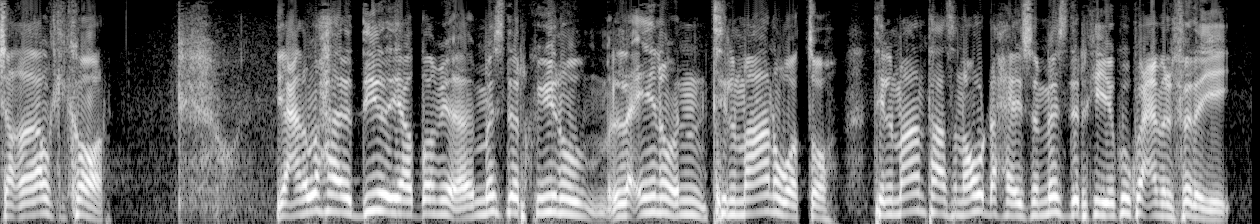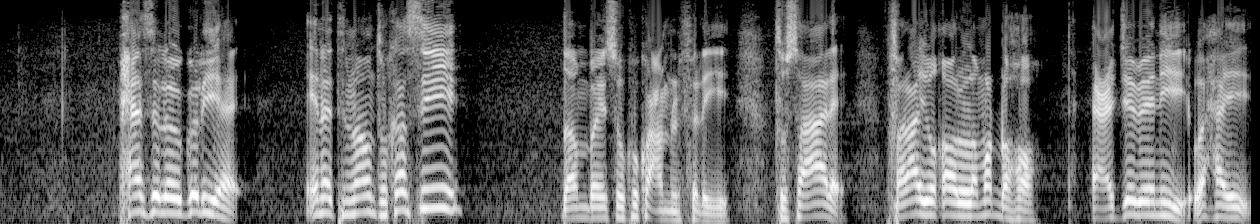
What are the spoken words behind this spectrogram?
shaqaqalki ka hor. Yacni waxaa la diidayaa masderku inuu tilmaan wato tilmaantaasna u dhaxayso masderkii iyo ku ku camalfalayay maxaase la ogol yahay? Inay tilmaamtu ka sii dambayso ku ku camalfalayay tusaale falaa yuqaalu lama dhaho acjabanii waxay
